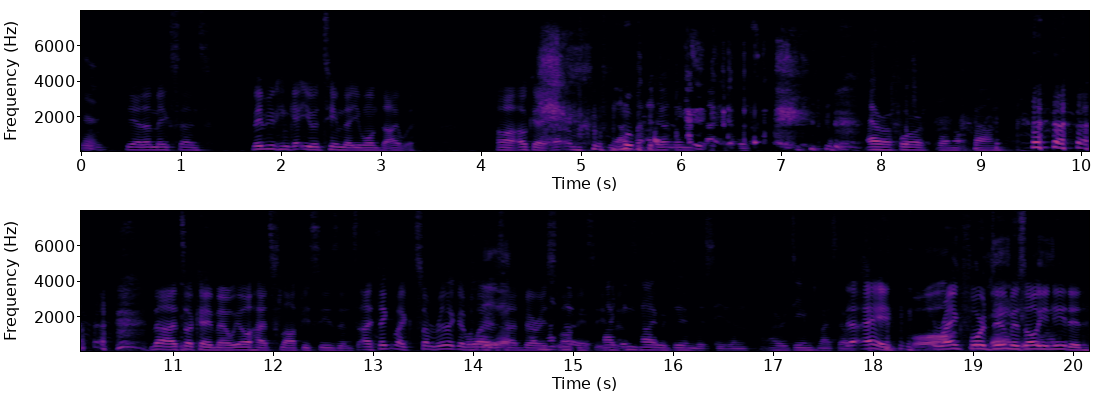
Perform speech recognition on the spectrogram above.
Hmm. Yeah, that makes sense. Maybe we can get you a team that you won't die with. Uh, okay. Um, Yeah, move but I don't think that was error four of four not found. no, it's okay, man. We all had sloppy seasons. I think like some really good Well, players yeah. had very On sloppy note, seasons. I didn't die with Doom this season. I redeemed myself. Hey, Oh, rank four good Doom is all you needed.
